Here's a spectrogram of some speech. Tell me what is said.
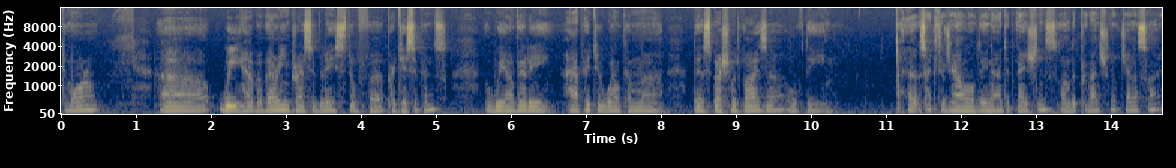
tomorrow. Uh, we have a very impressive list of uh, participants. We are very happy to welcome uh, the special advisor of the uh, Secretary General of the United Nations on the prevention of genocide,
